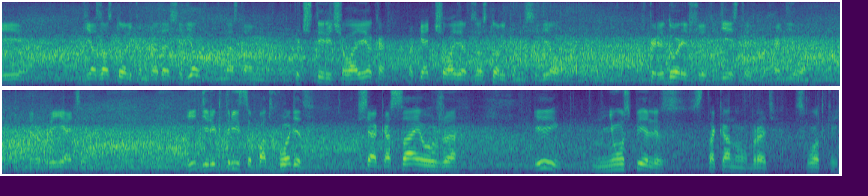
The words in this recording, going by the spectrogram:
И я за столиком, когда сидел, у нас там по 4 человека, по 5 человек за столиками сидело. В коридоре все это действие проходило, мероприятие. И директриса подходит, вся косая уже. И не успели стакан убрать с водкой.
